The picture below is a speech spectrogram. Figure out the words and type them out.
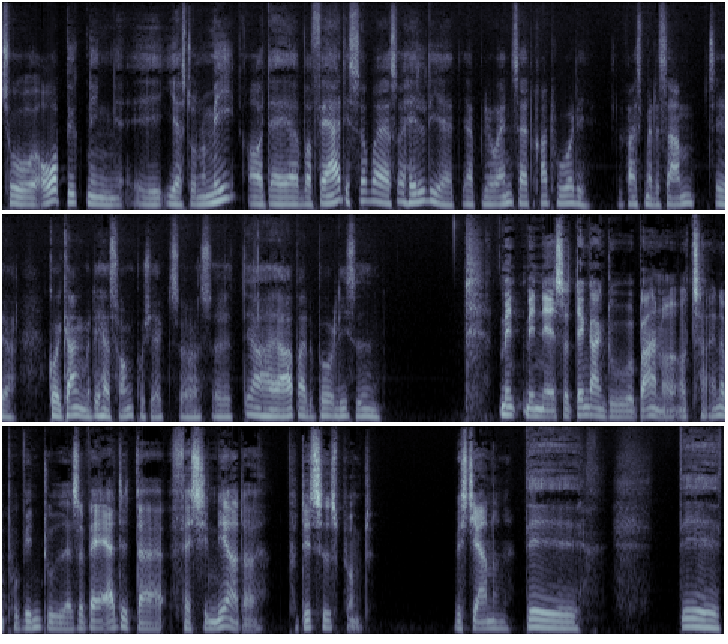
tog overbygningen øh, i astronomi, og da jeg var færdig, så var jeg så heldig, at jeg blev ansat ret hurtigt, faktisk med det samme, til at gå i gang med det her songprojekt. Så, så det har jeg arbejdet på lige siden. Men, men altså, dengang du var barn og, og tegner på vinduet, altså, hvad er det, der fascinerer dig på det tidspunkt ved stjernerne? Det, det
